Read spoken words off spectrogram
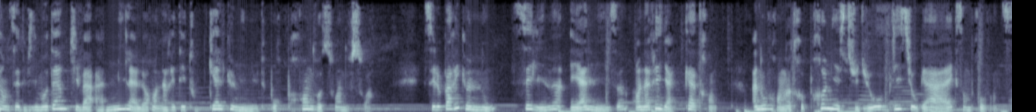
dans cette vie moderne qui va à mille à l'heure en arrêter toutes quelques minutes pour prendre soin de soi. C'est le pari que nous, Céline et Anne-Lise, on a fait il y a 4 ans, en ouvrant notre premier studio Bliss Yoga à Aix-en-Provence,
